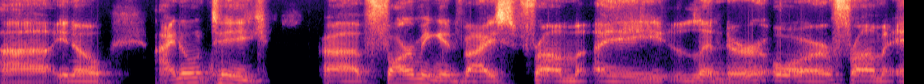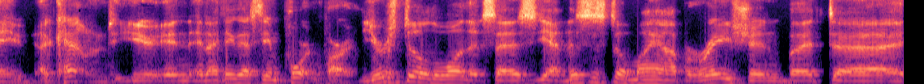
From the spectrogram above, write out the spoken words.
Uh, you know, I don't take uh, farming advice from a lender or from a accountant. You, and, and I think that's the important part. You're still the one that says, yeah, this is still my operation, but uh,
